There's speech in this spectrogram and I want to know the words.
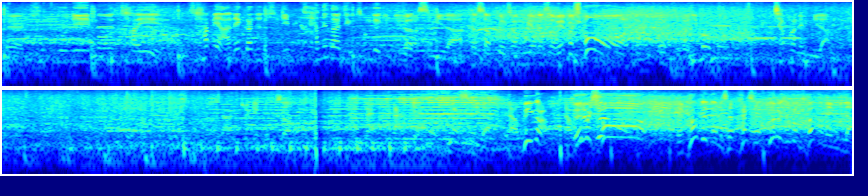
네, 충분히 뭐 4위, 3위 안에까지 진입이 가능한 지금 성적입니다. 그렇습니다. 패스업글 정면에서 왼발 슛! 이번 잡아냅니다. 자, 안쪽에 몸서 네, 낮게 흘렀습니다. 자! 자, 왼발 슛! 네, 파괴되면서 다시 떨어지면 걷어냅니다.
